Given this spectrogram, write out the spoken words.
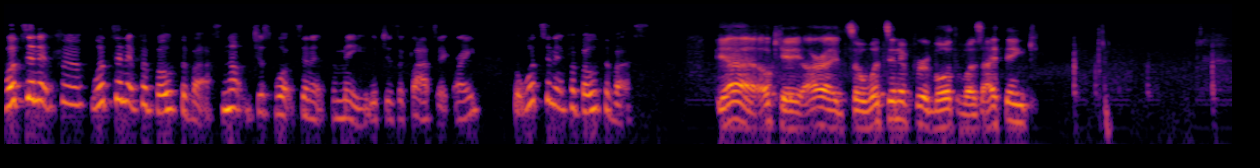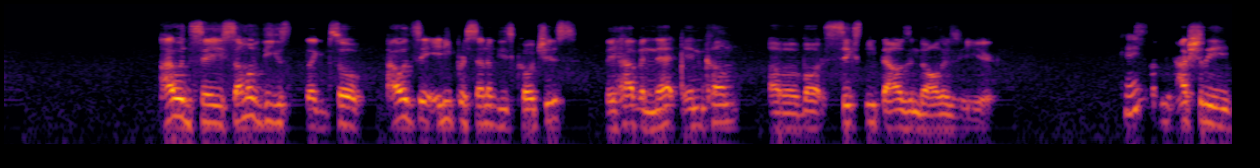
What's in it for what's in it for both of us? Not just what's in it for me, which is a classic, right? But what's in it for both of us? Yeah, okay. All right. So what's in it for both of us? I think I would say some of these like so I would say 80% of these coaches, they have a net income of about $60,000 a year. Okay. Actually,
